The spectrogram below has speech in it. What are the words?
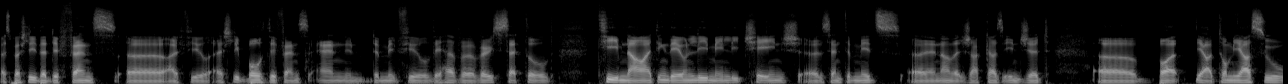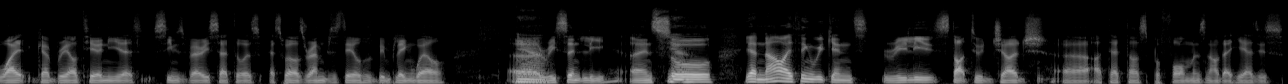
especially the defense. Uh, I feel actually both defense and in the midfield, they have a very settled team now. I think they only mainly change uh, the centre mids uh, now that Xhaka's injured. Uh, but yeah, Tomiyasu, White, Gabriel Tierney seems very settled as, as well as Ramsdale, who's been playing well uh, Yeah. recently. And so, yeah. now I think we can really start to judge uh, Arteta's performance now that he has his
